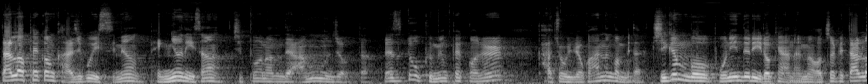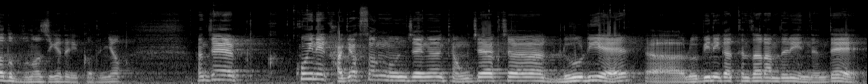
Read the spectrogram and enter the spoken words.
달러 패권 가지고 있으면 100년 이상 집권하는데 아무 문제 없다. 그래서 또 금융 패권을 가져오려고 하는 겁니다. 지금 뭐 본인들이 이렇게 안 하면 어차피 달러도 무너지게 돼 있거든요. 현재 코인의 가격성 논쟁은 경제학자 루리엘, 아, 루비니 같은 사람들이 있는데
